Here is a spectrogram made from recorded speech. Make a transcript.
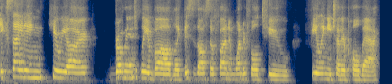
exciting, here we are, romantically involved, like this is also fun and wonderful, to feeling each other pull back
